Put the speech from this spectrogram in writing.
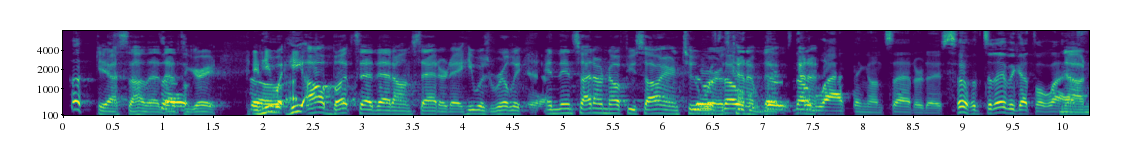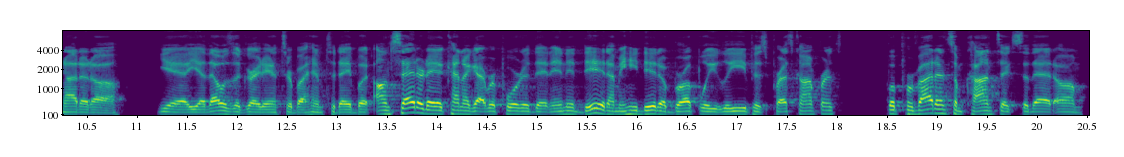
yeah, I saw that. So, That's great. And so, he he all but said that on Saturday. He was really, yeah. and then so I don't know if you saw Aaron too, where it's no, kind of the, there was no laughing on Saturday. So today we got the laugh. No, not at all. Yeah, yeah, that was a great answer by him today. But on Saturday, it kind of got reported that, and it did. I mean, he did abruptly leave his press conference, but providing some context to that, um,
